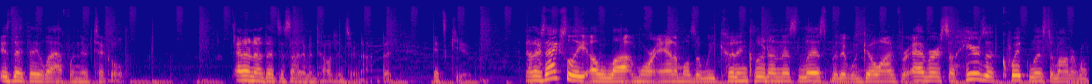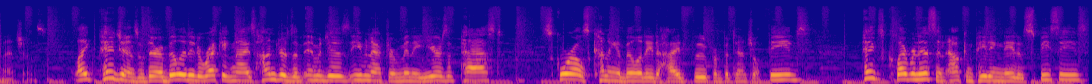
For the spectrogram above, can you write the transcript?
is that they laugh when they're tickled. I don't know if that's a sign of intelligence or not, but it's cute. Now, there's actually a lot more animals that we could include on this list, but it would go on forever, so here's a quick list of honorable mentions. Like pigeons, with their ability to recognize hundreds of images even after many years have passed, squirrels' cunning ability to hide food from potential thieves, pigs' cleverness in outcompeting native species,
